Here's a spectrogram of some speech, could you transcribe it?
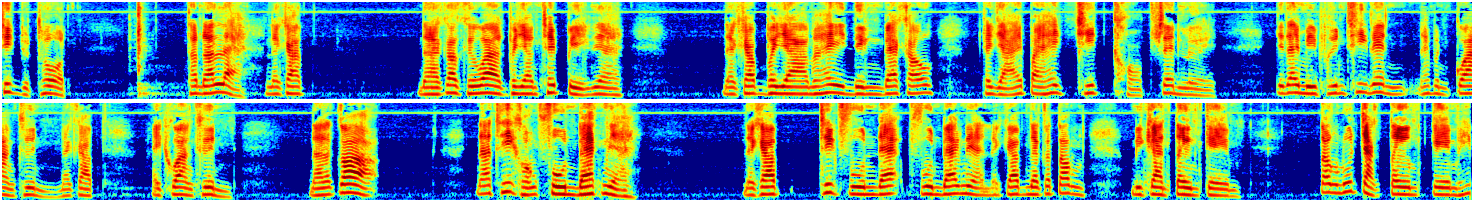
ที่จุดโทษ เท่านั้นแหละนะครับนะก็คือว่าพยายามใช้ปีกเนี่ยนะครับพยายามให้ดึงแบ็คเขาขยายไปให้ชิดขอบเส้นเลย จะได้มีพื้นที่เล่นให้มันกว้างขึ้นนะครับ ให้กว้างขึ้นนะแล้วก็หน้าที่ของฟูลแบ็กเนี่ย นะครับที่ฟูลแดฟูลแบ็กเนี่ยนะครับนะก็ต้องมีการเติมเกม ต้องรู้จักเติมเกมให้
